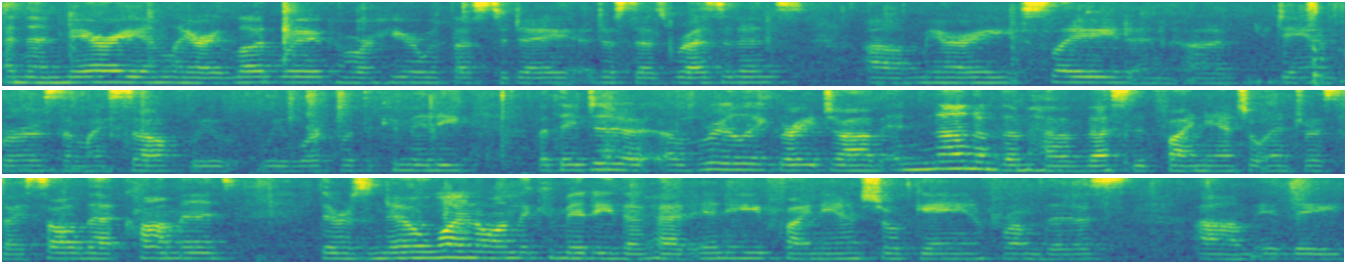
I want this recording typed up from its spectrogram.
And then Mary and Larry Ludwig, who are here with us today, just as residents. Uh, Mary Slade and uh, Dan Burris and myself, we, we worked with the committee, but they did a, a really great job, and none of them have a vested financial interest. I saw that comment. There's no one on the committee that had any financial gain from this. Um, it- They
